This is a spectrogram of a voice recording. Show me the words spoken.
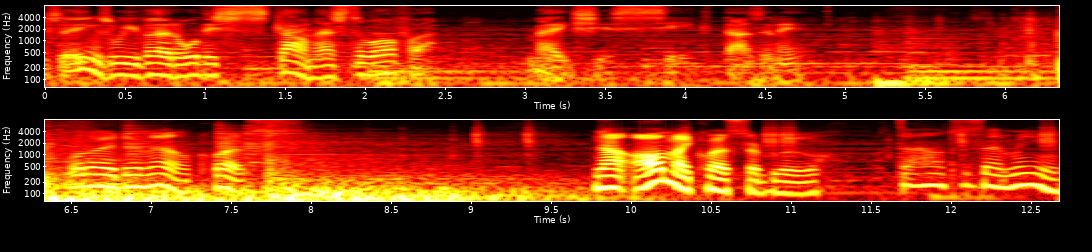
Seems we've heard all this scum has to offer. Makes you sick, doesn't it? What do I do now? Quests. Not all my quests are blue. What the hell does that mean?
